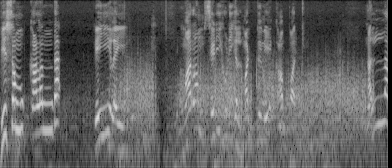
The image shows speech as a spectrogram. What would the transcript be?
விஷம் கலந்த வெயிலை மரம் செடி கொடிகள் மட்டுமே காப்பாற்றும் நல்லா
